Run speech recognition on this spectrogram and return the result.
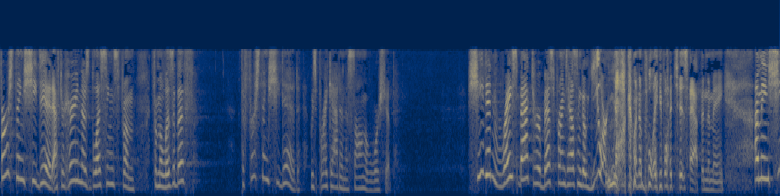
first thing she did after hearing those blessings from, from Elizabeth, the first thing she did was break out in a song of worship. She didn't race back to her best friend's house and go, You are not going to believe what just happened to me. I mean, she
